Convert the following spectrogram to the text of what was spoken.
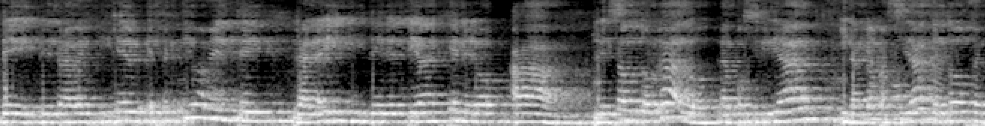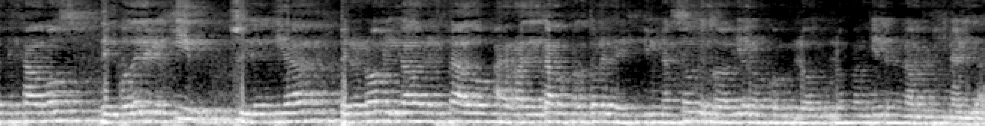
de, de travesti, efectivamente la ley de identidad de género les ha otorgado la posibilidad y la capacidad que todos festejamos de poder elegir su identidad, pero obligado al Estado a erradicar los factores de discriminación que todavía los, mantienen en la marginalidad.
